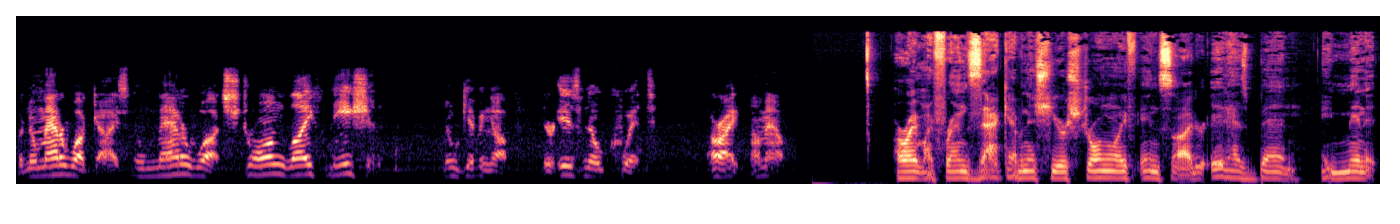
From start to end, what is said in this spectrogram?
But no matter what, guys, no matter what, Strong Life Nation, no giving up. There is no quit. All right, I'm out. All right, my friend, Zach Even-Esh here, Strong Life Insider. It has been a minute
